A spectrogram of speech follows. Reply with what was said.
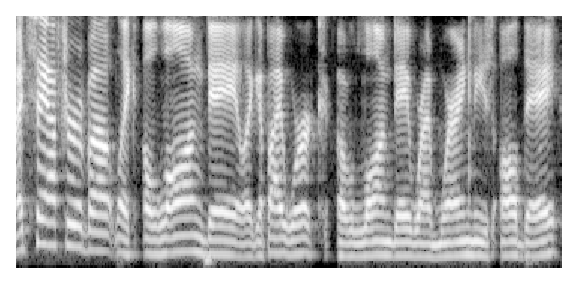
I'd say after about like a long day, like if I work a long day where I'm wearing these all day,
